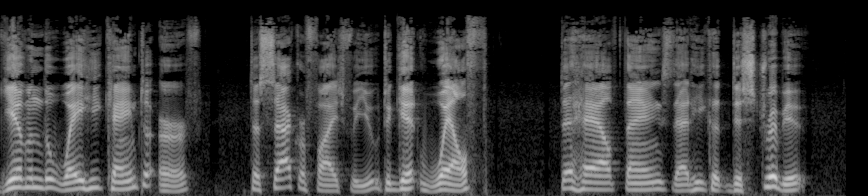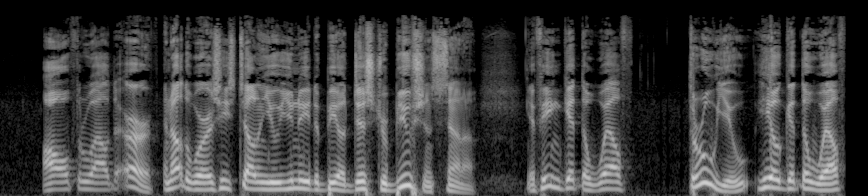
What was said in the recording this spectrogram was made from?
given the way he came to earth to sacrifice for you, to get wealth, to have things that he could distribute all throughout the earth. In other words, he's telling you you need to be a distribution center. If he can get the wealth through you, he'll get the wealth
